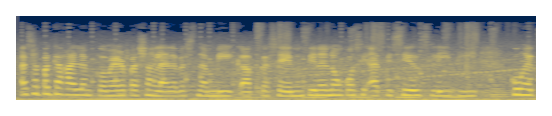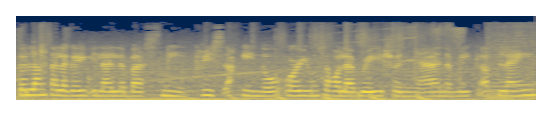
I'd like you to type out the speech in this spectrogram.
At sa pagkakalam ko, meron pa siyang lalabas na makeup kasi nung tinanong ko si ate sales lady kung ito lang talaga yung ilalabas ni Chris Aquino or yung sa collaboration niya na makeup line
